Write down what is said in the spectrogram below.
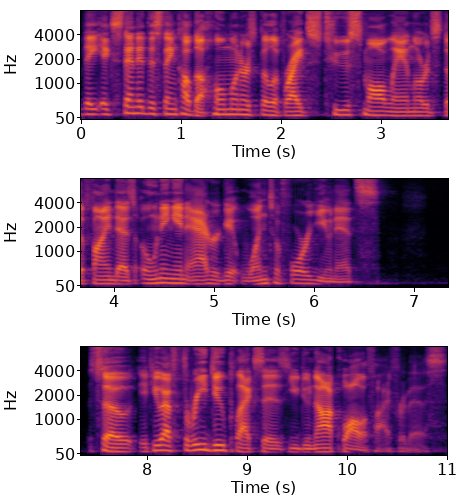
they extended this thing called the Homeowners Bill of Rights to small landlords defined as owning in aggregate one to four units. So if you have three duplexes, you do not qualify for this.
